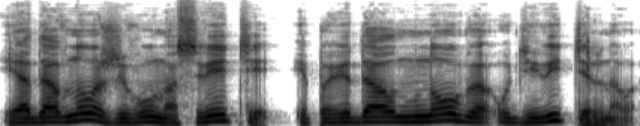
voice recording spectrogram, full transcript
я давно живу на свете и повидал много удивительного,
